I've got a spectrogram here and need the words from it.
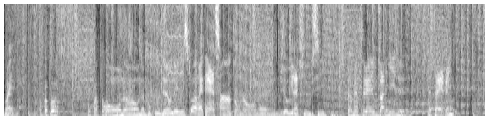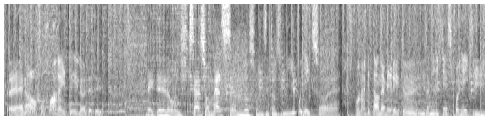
ouais, pourquoi pas? Pourquoi pas? On a, on a beaucoup de... On a une histoire intéressante, on a, on a une géographie aussi qui permettrait de varier le, le terrain. Euh, non, faut, faut arrêter, là, de... de- d'être- d'avoir une fixation malsaine là, sur les États-Unis. Il n'y a pas rien que ça. euh, on habite en Amérique. hein. Les Américains, c'est pas rien que les,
